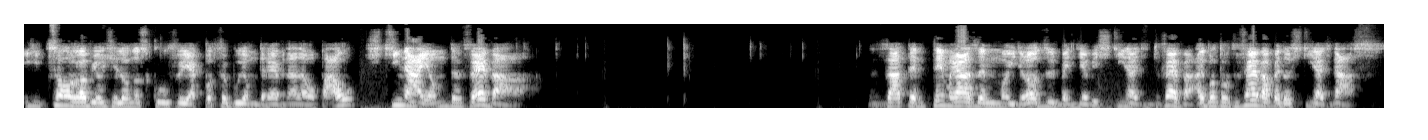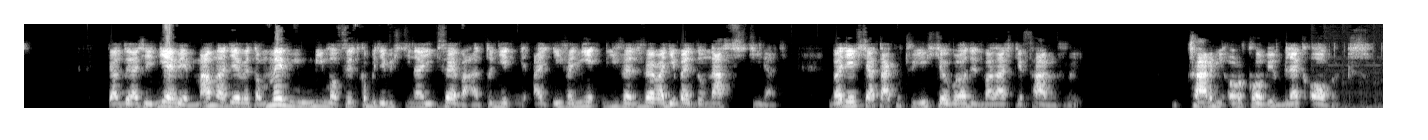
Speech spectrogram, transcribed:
I co robią zielonoskóry, jak potrzebują drewna na opał? Ścinają drzewa. Zatem tym razem, moi drodzy, będziemy ścinać drzewa, albo to drzewa będą ścinać nas. W każdym razie nie wiem, mam nadzieję, że to my mimo wszystko będziemy ścinali drzewa, a to nie, a, i, że nie, i że drzewa nie będą nas ścinać. 20 ataków, 30 obrony, 12 farży. Czarni orkowie, Black Orcs.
